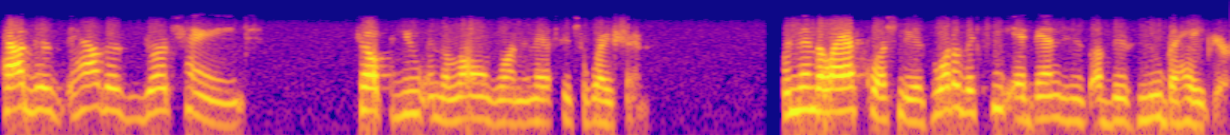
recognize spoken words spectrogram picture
How does how does your change help you in the long run in that situation? And then the last question is, what are the key advantages of this new behavior?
